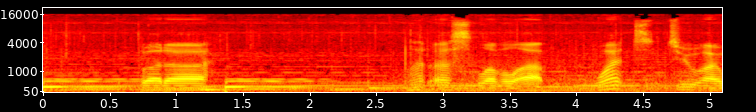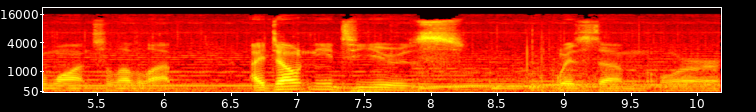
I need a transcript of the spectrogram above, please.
but, uh let us level up. What do I want to level up? I don't need to use wisdom or...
